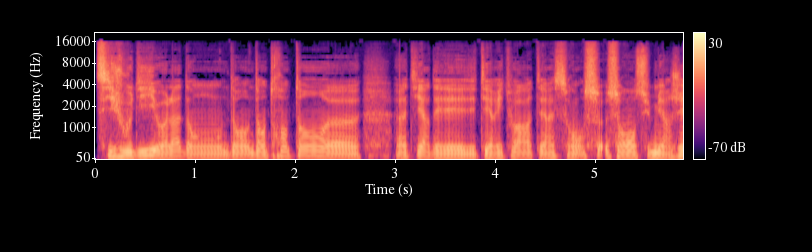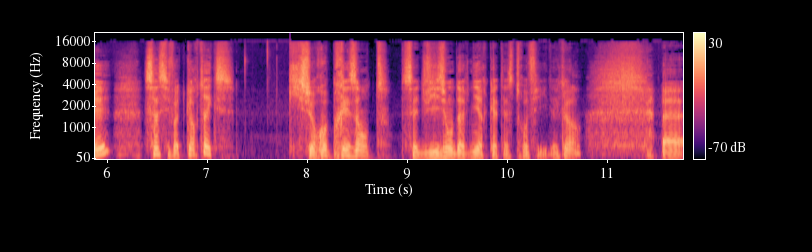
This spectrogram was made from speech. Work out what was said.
Si je vous dis, voilà, dans, dans, dans 30 ans, euh, un tiers des, territoires terrestres seront, se- seront submergés, ça c'est votre cortex qui se représente cette vision d'avenir catastrophique, d'accord? Euh,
